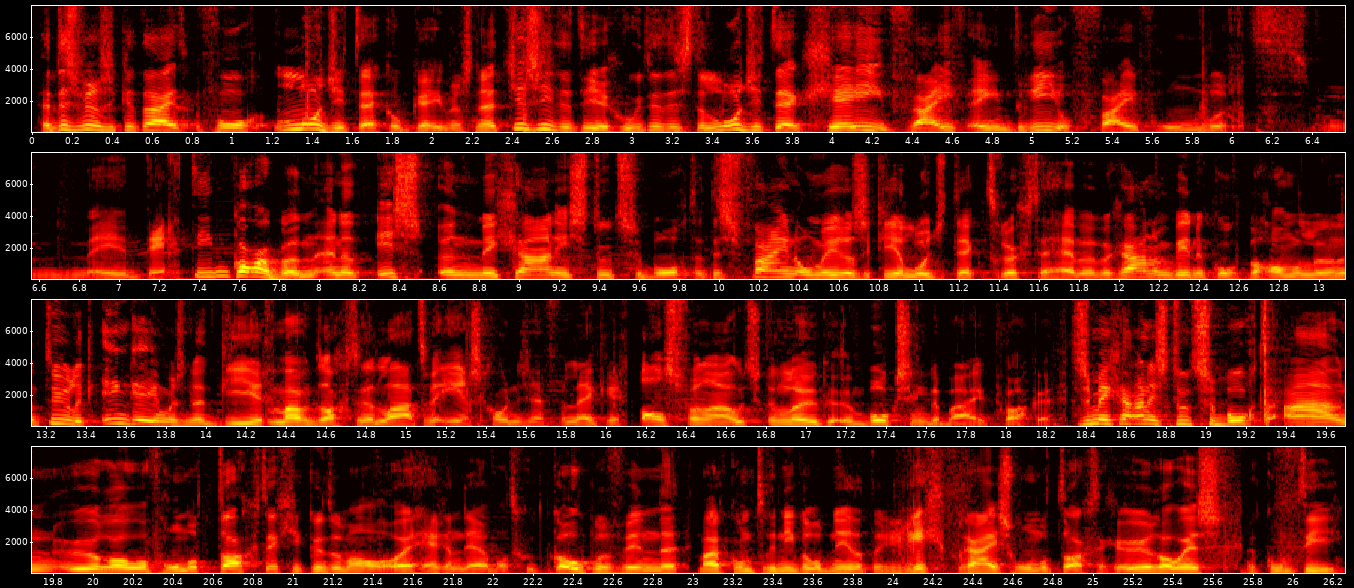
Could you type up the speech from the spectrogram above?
Het is weer eens een keer tijd voor Logitech op Gamersnet. Je ziet het hier goed. Het is de Logitech G513 of 513 Carbon. En het is een mechanisch toetsenbord. Het is fijn om weer eens een keer Logitech terug te hebben. We gaan hem binnenkort behandelen natuurlijk in Gamersnet Gear. Maar we dachten laten we eerst gewoon eens even lekker als vanouds een leuke unboxing erbij pakken. Het is een mechanisch toetsenbord. A, een euro of 180. Je kunt hem al her en der wat goedkoper vinden. Maar het komt er in ieder geval op neer dat de richtprijs 180 euro is. Dan komt hij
